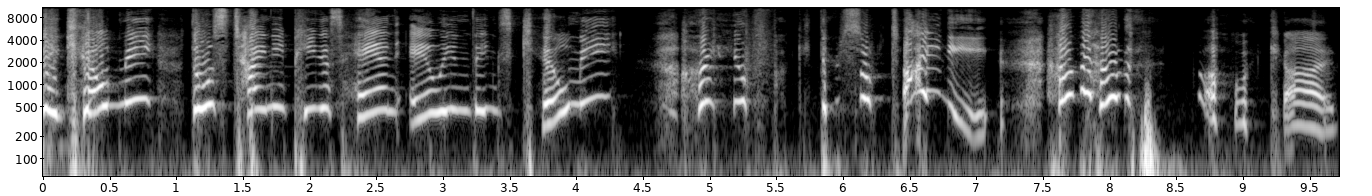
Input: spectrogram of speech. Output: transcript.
They killed me? Those tiny penis hand alien things kill me? Are you fucking... They're so tiny! How the hell... Oh my god.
